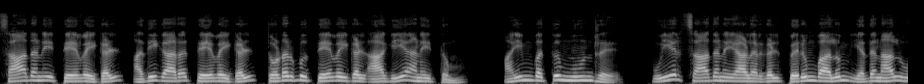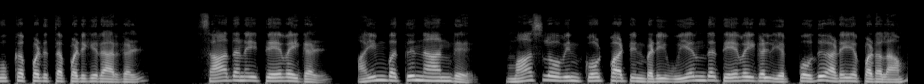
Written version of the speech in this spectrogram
சாதனை தேவைகள் அதிகார தேவைகள் தொடர்பு தேவைகள் ஆகிய அனைத்தும். ஐம்பத்து மூன்று. உயர் சாதனையாளர்கள் பெரும்பாலும் எதனால் ஊக்கப்படுத்தப்படுகிறார்கள்? சாதனை தேவைகள். ஐம்பத்து நான்கு. மாஸ்லோவின் கோட்பாட்டின்படி உயர்ந்த தேவைகள் எப்போது அடையப்படலாம்?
